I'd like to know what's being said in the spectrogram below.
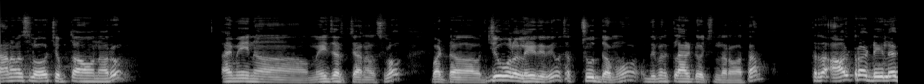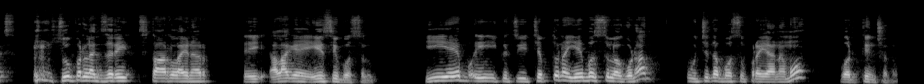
ఛానల్స్లో చెప్తా ఉన్నారు. ఐ మీన్ మేజర్ ఛానల్స్లో బట్ జివోలో లేదు ఇది. ఒకసారి చూద్దాము. దీని మీద క్లారిటీ వచ్చిన తర్వాత. తర్వాత ultra deluxe super luxury star liner ఈ- అలాగే ఏసీ బస్సులు. ఈ ఏ చెప్తున్న ఏ బస్సులో కూడా ఉచిత బస్సు ప్రయాణము వర్తించదు.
